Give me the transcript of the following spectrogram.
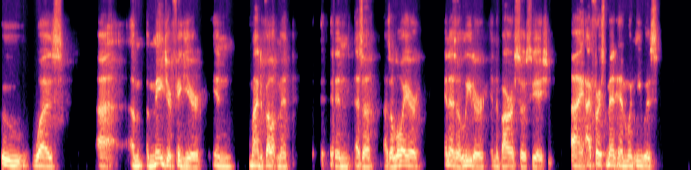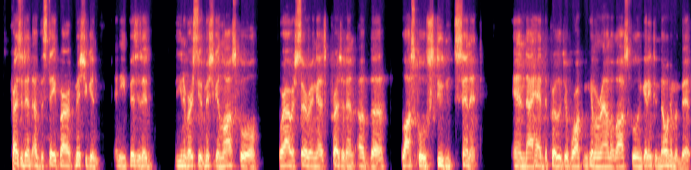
who was uh, a, a, major figure in my development in, as a as a lawyer and as a leader in the bar association. I, I first met him when he was president of the State Bar of Michigan, and he visited the University of Michigan Law School, where I was serving as president of the Law School Student Senate. And I had the privilege of walking him around the law school and getting to know him a bit.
